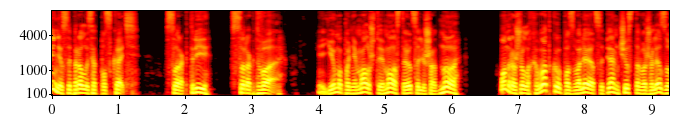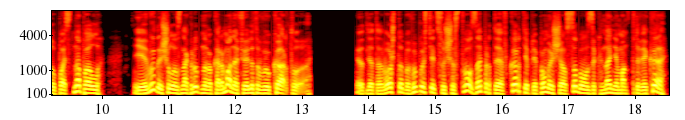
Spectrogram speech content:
и не собиралась отпускать. 43, 42. Юма понимал, что ему остается лишь одно. Он разжал хватку, позволяя цепям чистого железа упасть на пол, и вытащил из нагрудного кармана фиолетовую карту. Для того, чтобы выпустить существо, запертое в карте при помощи особого заклинания монстровика,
